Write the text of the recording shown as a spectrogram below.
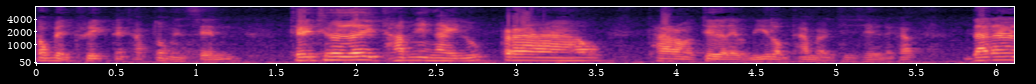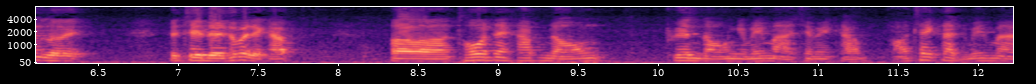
ต้องเป็นทริคนะครับ ต้องเป็นเซนส์เฉยๆทำยังไงรู้เปล่า ถ้าเราเจออะไรแบบนี้ลองทำแบบเฉยๆนะครับ ด้านๆเลยเฉยๆเดินเข้าไปเลยครับ เอ่อโทษนะครับ น้องเพื่อนน้องยังไม่มาใช่ไหมครับอ๋อใช่ค่ะยังไม่มา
